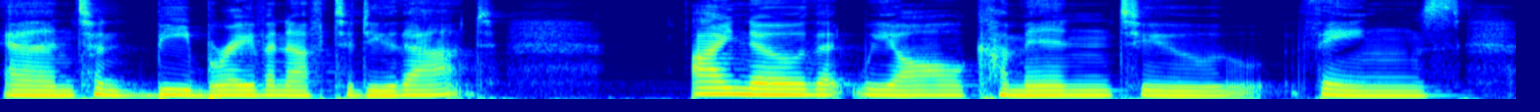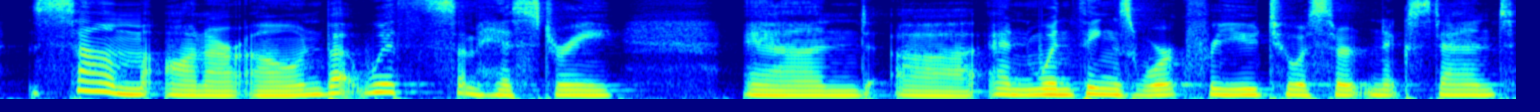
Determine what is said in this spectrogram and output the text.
and to be brave enough to do that. I know that we all come into things some on our own, but with some history. And uh, and when things work for you to a certain extent,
